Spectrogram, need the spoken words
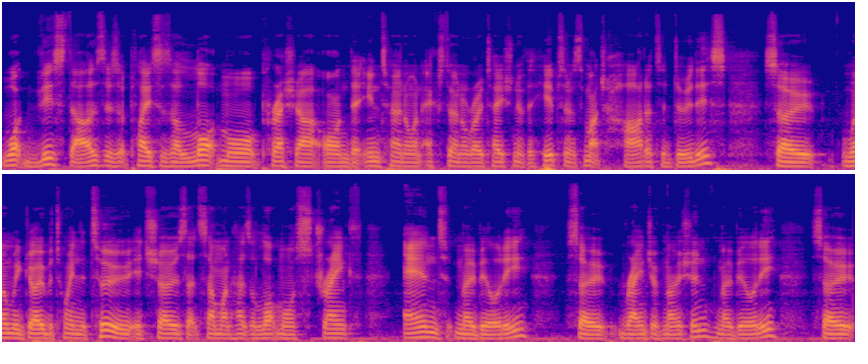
what this does is it places a lot more pressure on the internal and external rotation of the hips, and it's much harder to do this. So when we go between the two, it shows that someone has a lot more strength and mobility. So range of motion, mobility. So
